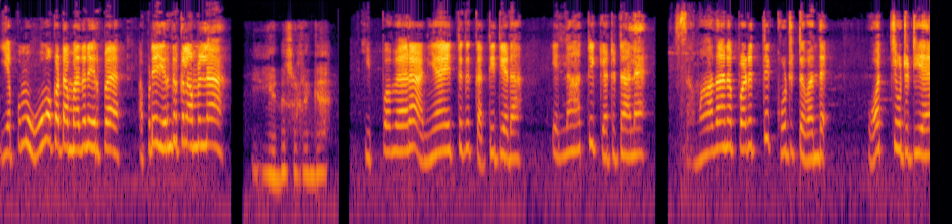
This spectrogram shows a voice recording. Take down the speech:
எப்பவும் ஊம கொட்ட மாதிரி இருப்ப. அப்படியே இருந்துக்கலாம்ல. என்ன சொல்றீங்க? இப்ப வேற அநியாயத்துக்கு கத்திட்டியடா. எல்லாத்தையும் கேட்டுட்டாலே. சமாதானப்படுத்தி கூட்டிட்டு வந்தேன். ஓச்சு விட்டுட்டியே.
